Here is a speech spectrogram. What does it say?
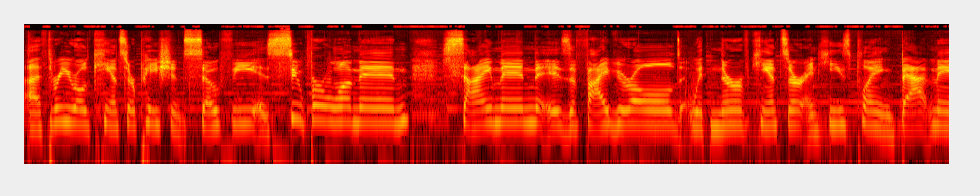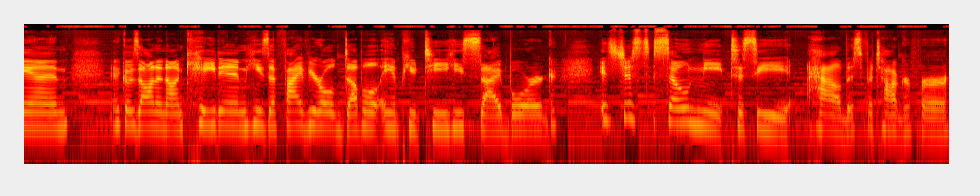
Uh, Three year old cancer patient Sophie is Superwoman. Simon is a five year old with nerve cancer, and he's playing Batman. And it goes on and on. Caden, he's a five year old double amputee. He's cyborg. It's just so neat to see how this photographer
